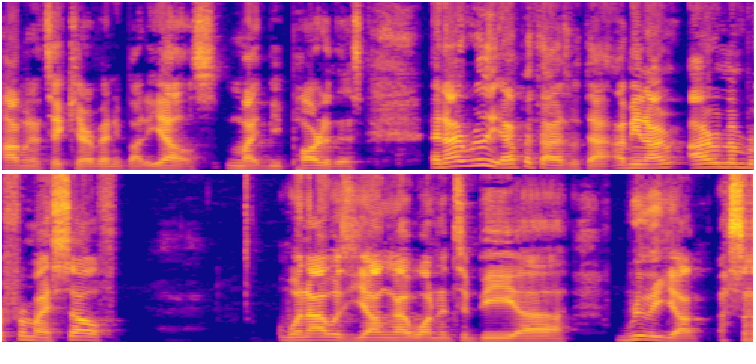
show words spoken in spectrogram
how I'm going to take care of anybody else might be part of this. And I really empathize with that. I mean, I, I remember for myself when I was young, I wanted to be uh, really young. So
